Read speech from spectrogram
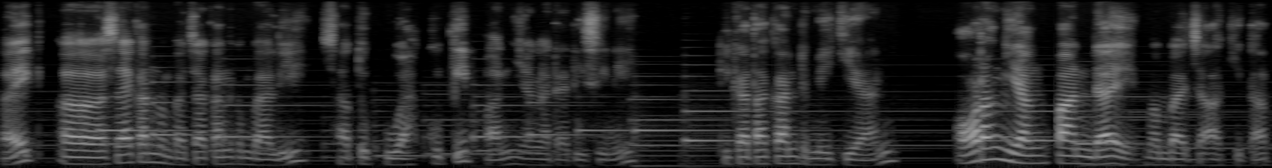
Baik, eh, saya akan membacakan kembali satu buah kutipan yang ada di sini Dikatakan demikian, orang yang pandai membaca Alkitab,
